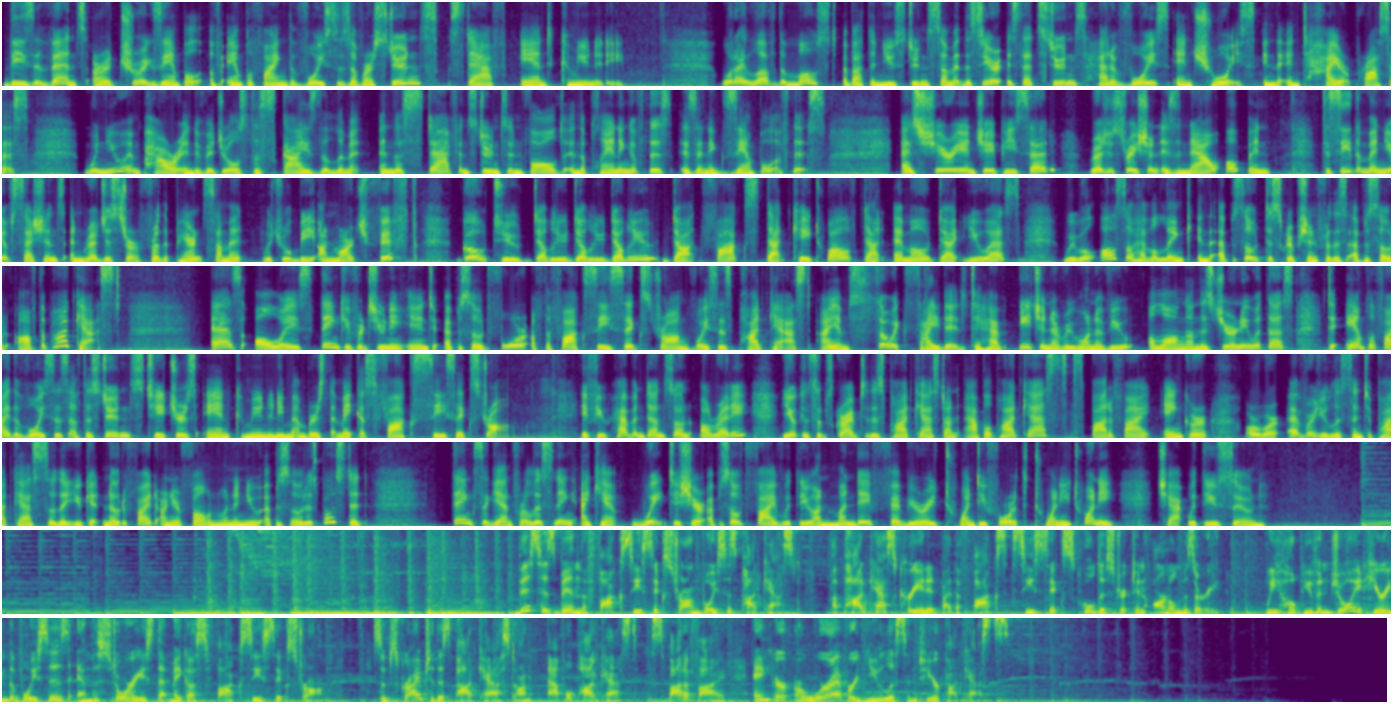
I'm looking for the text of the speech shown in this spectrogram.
These events are a true example of amplifying the voices of our students, staff, and community. What I love the most about the new Student Summit this year is that students had a voice and choice in the entire process. When you empower individuals, the sky's the limit, and the staff and students involved in the planning of this is an example of this. As Sherry and JP said, registration is now open. To see the menu of sessions and register for the Parent Summit, which will be on March 5th, go to www.fox.k12.mo.us. We will also have a link in the episode description for this episode of the podcast. As always, thank you for tuning in to episode four of the Fox C6 Strong Voices podcast. I am so excited to have each and every one of you along on this journey with us to amplify the voices of the students, teachers, and community members that make us Fox C6 Strong. If you haven't done so already, you can subscribe to this podcast on Apple Podcasts, Spotify, Anchor, or wherever you listen to podcasts so that you get notified on your phone when a new episode is posted. Thanks again for listening. I can't wait to share episode 5 with you on Monday, February 24th, 2020. Chat with you soon. This has been the Fox C6 Strong Voices podcast, a podcast created by the Fox C6 School District in Arnold, Missouri. We hope you've enjoyed hearing the voices and the stories that make us Fox C6 Strong. Subscribe to this podcast on Apple Podcasts, Spotify, Anchor, or wherever you listen to your podcasts.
